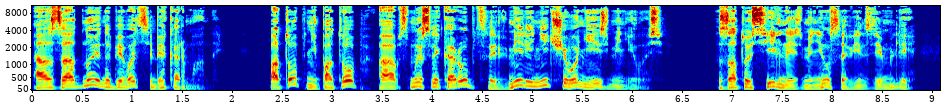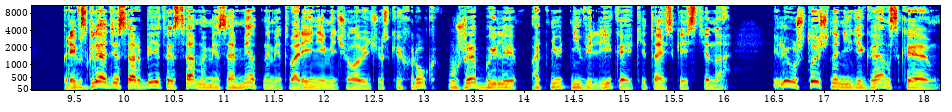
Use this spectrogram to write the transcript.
а заодно и набивать себе карманы. Потоп не потоп, а в смысле коррупции в мире ничего не изменилось. Зато сильно изменился вид Земли. При взгляде с орбиты самыми заметными творениями человеческих рук уже были отнюдь не Великая Китайская стена или уж точно не гигантская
